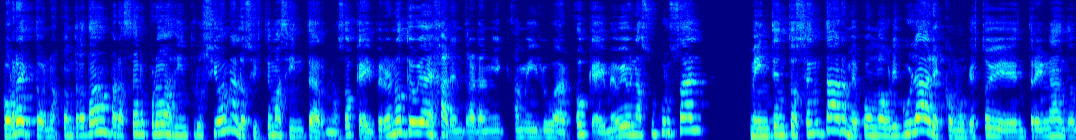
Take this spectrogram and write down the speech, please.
Correcto, nos contrataban para hacer pruebas de intrusión a los sistemas internos. Ok, pero no te voy a dejar entrar a mi, a mi lugar. Ok, me voy a una sucursal, me intento sentar, me pongo auriculares, como que estoy entrenando,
